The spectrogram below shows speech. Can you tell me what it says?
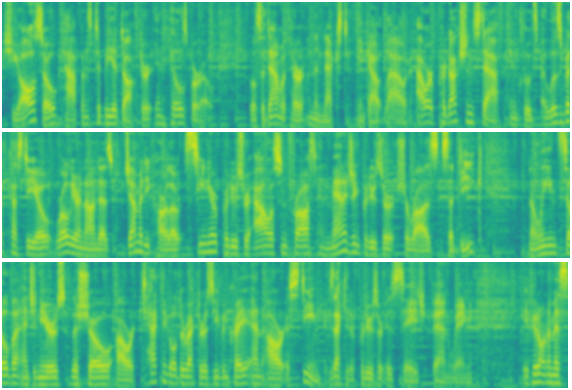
She also happens to be a doctor in Hillsboro. We'll sit down with her on the next Think Out Loud. Our production staff includes Elizabeth Castillo, Rolly Hernandez, Gemma DiCarlo, senior producer Allison Frost, and managing producer Shiraz Sadiq. Nalene Silva engineers the show. Our technical director is Stephen Cray, and our esteemed executive producer is Sage Van Wing. If you don't want to miss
